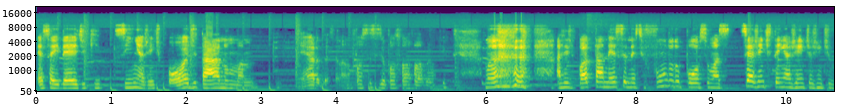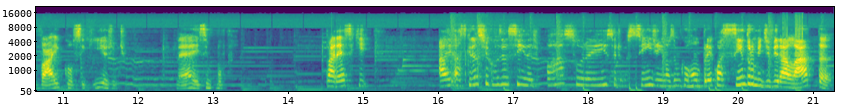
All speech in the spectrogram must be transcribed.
essa ideia de que sim, a gente pode estar tá numa merda, sei lá, não posso se eu posso falar palavrão aqui. Mas a gente pode estar tá nesse, nesse fundo do poço, mas se a gente tem a gente, a gente vai conseguir, a gente, né, esse parece que as crianças ficam fazendo assim, né, tipo, ah, Sura, é isso, eu digo, sim, gente, nós temos que romper com a síndrome de vira-lata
